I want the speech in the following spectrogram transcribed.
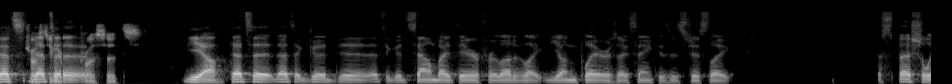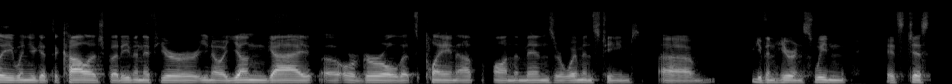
that's that's a process. Yeah, that's a that's a good uh, that's a good soundbite there for a lot of like young players. I think is it's just like, especially when you get to college. But even if you're you know a young guy uh, or girl that's playing up on the men's or women's teams, um, even here in Sweden, it's just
